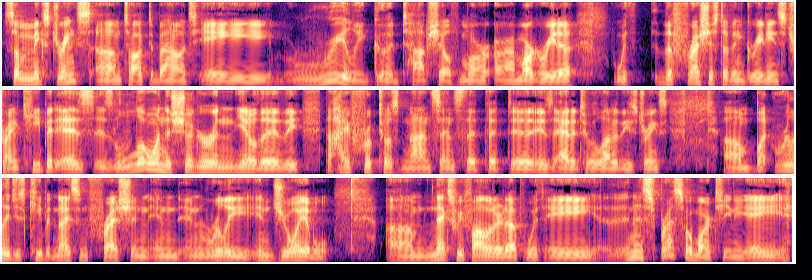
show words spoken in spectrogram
some mixed drinks. Um, talked about a really good top shelf mar- uh, margarita with the freshest of ingredients. Try and keep it as as low in the sugar and you know the the, the high fructose nonsense that that uh, is added to a lot of these drinks, um, but really just keep it nice and fresh and and, and really enjoyable. Um, next, we followed it up with a an espresso martini, a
